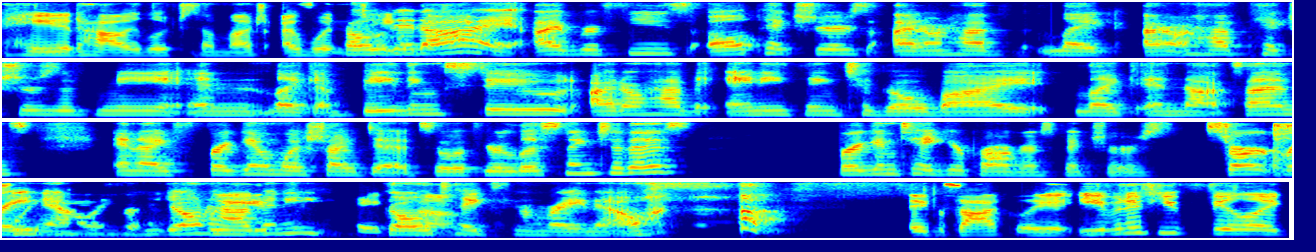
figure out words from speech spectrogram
hated how I looked so much. I wouldn't. So did them. I. I refuse all pictures. I don't have like I don't have pictures of me in like a bathing suit. I don't have anything to go by like in that sense. And I friggin' wish I did. So if you're listening to this, friggin' take your progress pictures. Start right please, now. If you don't have any, take go them. take some right now. exactly. Even if you feel like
